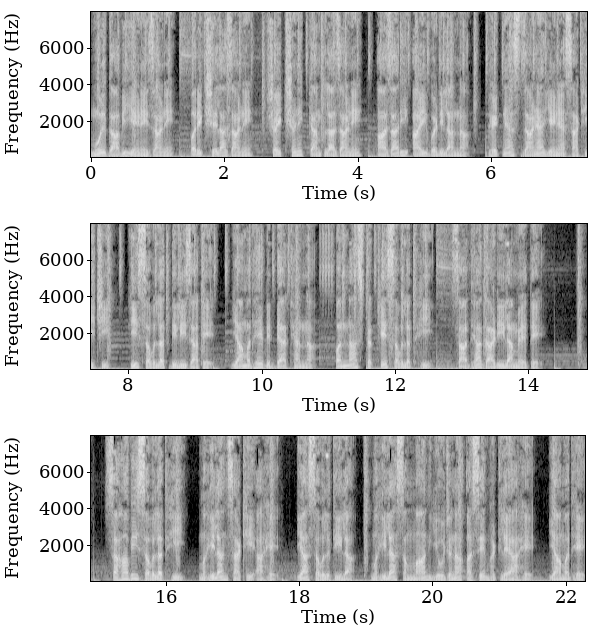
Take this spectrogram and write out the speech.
मूळ गावी येणे जाणे परीक्षेला जाणे शैक्षणिक कॅम्पला जाणे आजारी आई वडिलांना भेटण्यास जाण्या येण्यासाठीची ही सवलत दिली जाते. यामध्ये विद्यार्थ्यांना पन्नास टक्के सवलत ही साध्या गाडीला मिळते. सहावी सवलत ही महिलांसाठी आहे. या सवलतीला महिला सन्मान योजना असे म्हटले आहे. यामध्ये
